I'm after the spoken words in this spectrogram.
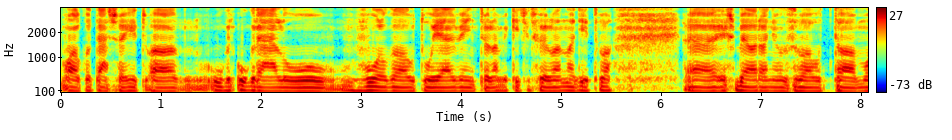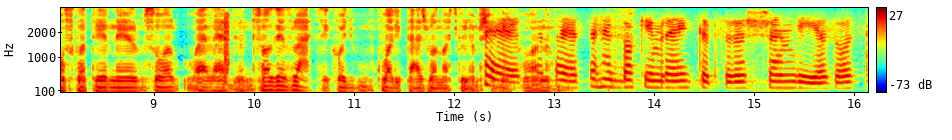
alkotásait a ugráló Volga autójelvénytől, ami kicsit föl van nagyítva, és bearanyozva ott a Moszkva térnél, szóval el lehet dönteni. Szóval azért ez látszik, hogy kvalitásban nagy különbségek persze, vannak. Persze, hát Bakimre egy többszörösen díjazott,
